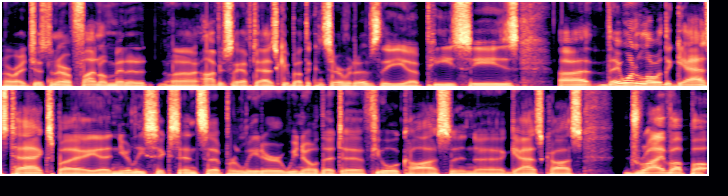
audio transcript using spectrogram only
All right, just in our final minute, uh, obviously, I have to ask you about the conservatives, the uh, PCs. Uh, they want to lower the gas tax by uh, nearly six cents uh, per liter. We know that uh, fuel costs and gas costs drive up uh,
